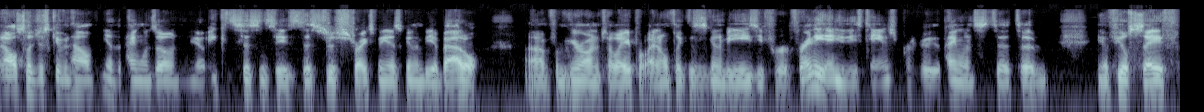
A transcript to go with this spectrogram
also just given how you know the Penguins' own you know inconsistencies, this just strikes me as going to be a battle uh, from here on until April. I don't think this is going to be easy for for any any of these teams, particularly the Penguins, to to you know feel safe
